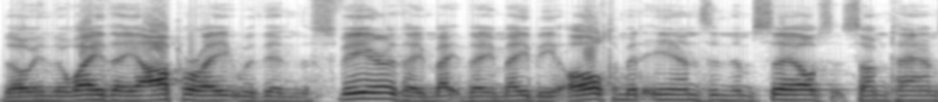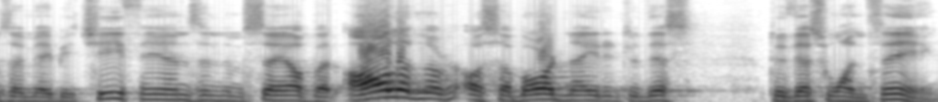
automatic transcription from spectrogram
Though in the way they operate within the sphere, they may, they may be ultimate ends in themselves, sometimes they may be chief ends in themselves, but all of them are subordinated to this, to this one thing.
